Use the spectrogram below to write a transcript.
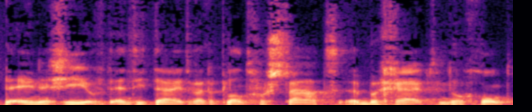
de energie of de entiteit waar de plant voor staat begrijpt en doorgrond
